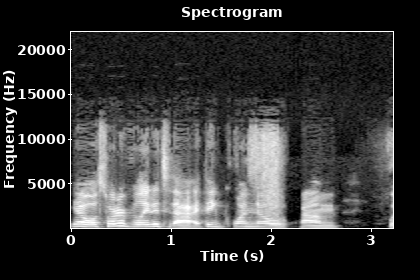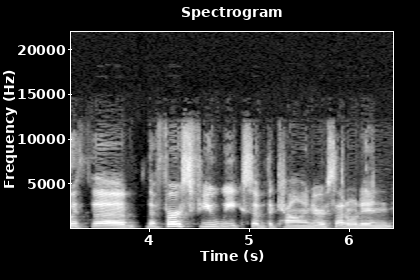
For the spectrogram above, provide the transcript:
Yeah, well, sort of related to that, I think one note, um, with the the first few weeks of the calendar settled in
